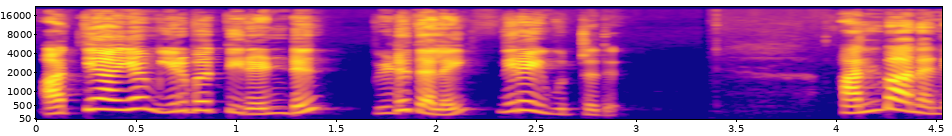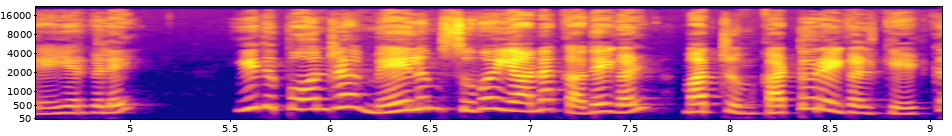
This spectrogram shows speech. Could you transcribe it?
அத்தியாயம் இருபத்தி ரெண்டு விடுதலை நிறைவுற்றது. அன்பான நேயர்களே இது போன்ற மேலும் சுவையான கதைகள் மற்றும் கட்டுரைகள் கேட்க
